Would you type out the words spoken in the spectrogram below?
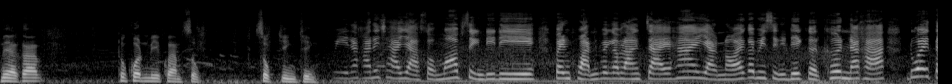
เนี่ยครับ ทุกคนมีความสุข สุขจริง ๆ ปีนะคะนิชาอยากส่งมอบสิ่งดีๆ เป็นขวัญเป็นกำลังใจให้อย่างน้อยก็มีสิ่งดีๆเกิดขึ้นนะคะ ด้วยแต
